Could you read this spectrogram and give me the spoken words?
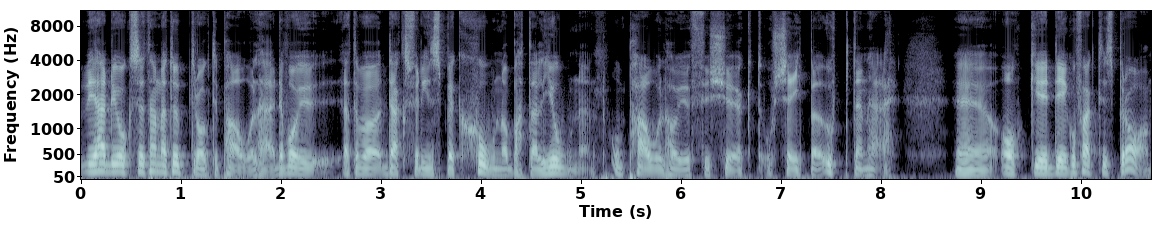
vi hade ju också ett annat uppdrag till Powell här. Det var ju att det var dags för inspektion av bataljonen. Och Powell har ju försökt att shapea upp den här. Eh, och det går faktiskt bra.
